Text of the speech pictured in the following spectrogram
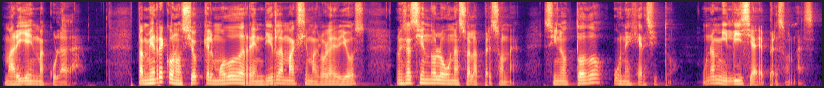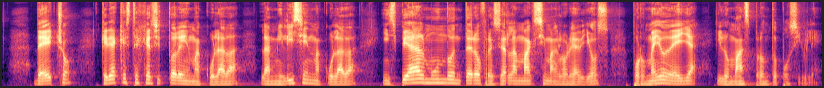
María Inmaculada. También reconoció que el modo de rendir la máxima gloria de Dios no es haciéndolo una sola persona, sino todo un ejército, una milicia de personas. De hecho, quería que este ejército de la Inmaculada, la milicia Inmaculada, inspirara al mundo entero a ofrecer la máxima gloria a Dios por medio de ella y lo más pronto posible.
